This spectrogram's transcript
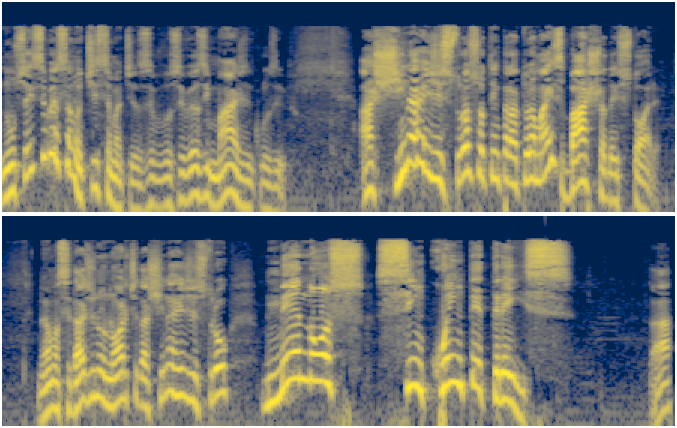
não sei se você viu essa notícia, Matias, você viu as imagens, inclusive, a China registrou a sua temperatura mais baixa da história. Né? Uma cidade no norte da China registrou menos 53. Tá?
